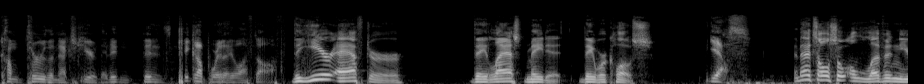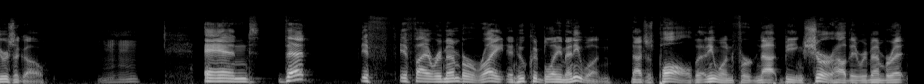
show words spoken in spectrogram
come through the next year. They didn't they didn't pick up where they left off. The year after they last made it, they were close. Yes, And that's also 11 years ago. Mm-hmm. And that, if if I remember right, and who could blame anyone, not just Paul, but anyone for not being sure how they remember it,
